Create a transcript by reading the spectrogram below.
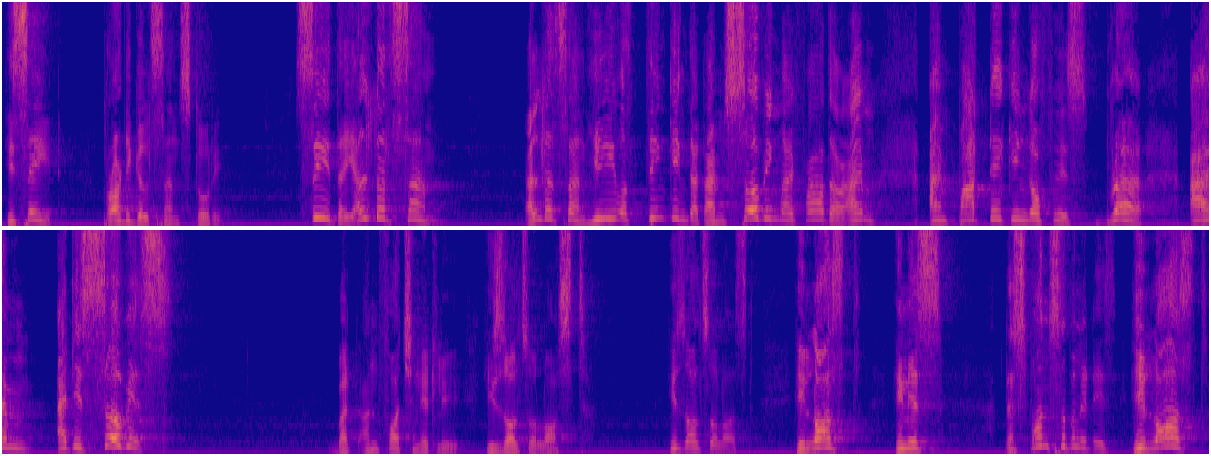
He said, prodigal son story. See, the elder son, elder son, he was thinking that I'm serving my father. I'm, I'm partaking of his bread. I'm at his service. But unfortunately, he's also lost. He's also lost. He lost in his responsibilities. He lost.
